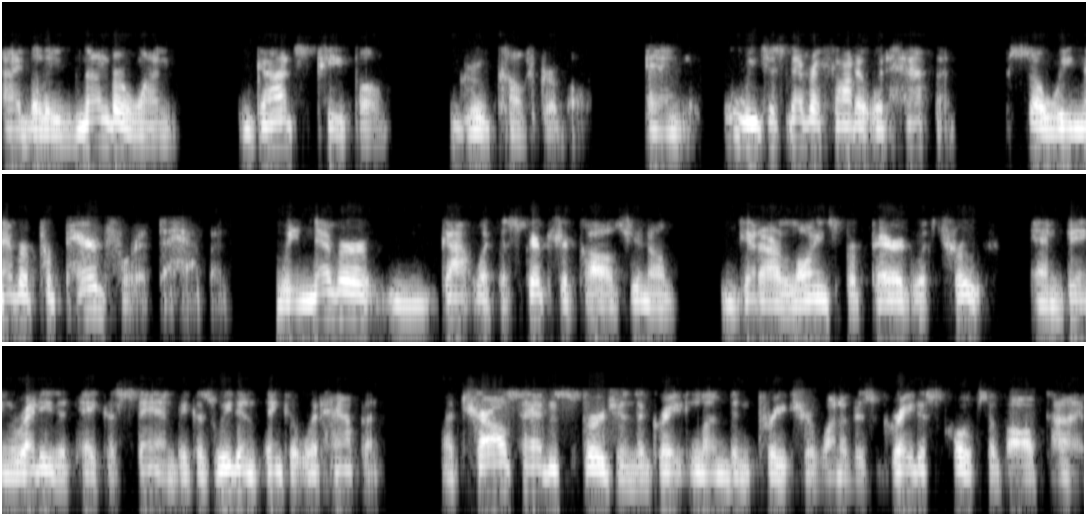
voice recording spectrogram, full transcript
I believe number one, God's people grew comfortable and we just never thought it would happen. So we never prepared for it to happen. We never got what the scripture calls, you know, get our loins prepared with truth and being ready to take a stand because we didn't think it would happen. Uh, Charles Haddon Spurgeon, the great London preacher, one of his greatest quotes of all time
